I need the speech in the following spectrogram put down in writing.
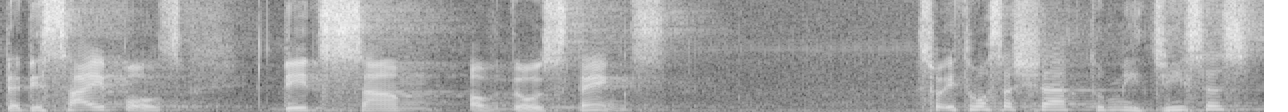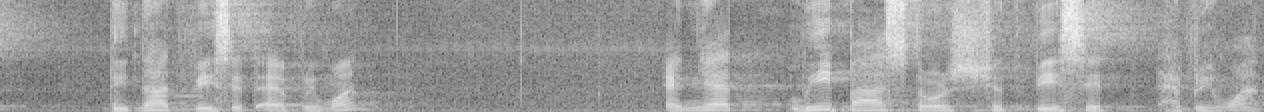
The disciples did some of those things. So it was a shock to me. Jesus did not visit everyone. And yet, we pastors should visit everyone.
